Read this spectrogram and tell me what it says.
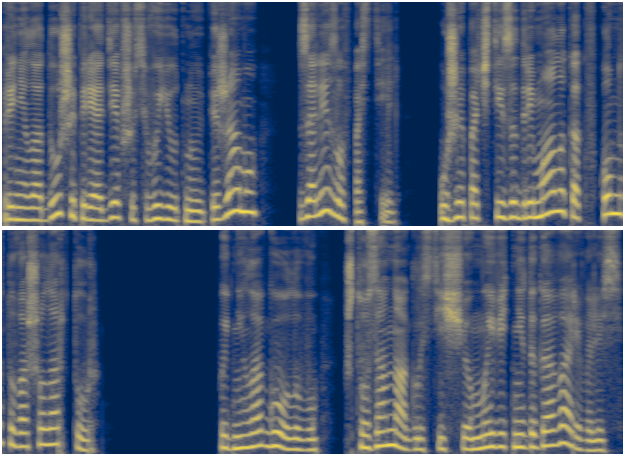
Приняла душ и, переодевшись в уютную пижаму, залезла в постель. Уже почти задремала, как в комнату вошел Артур. Подняла голову. Что за наглость еще? Мы ведь не договаривались.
